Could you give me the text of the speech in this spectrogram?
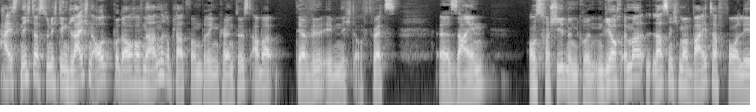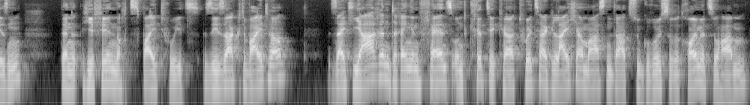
heißt nicht, dass du nicht den gleichen Output auch auf eine andere Plattform bringen könntest, aber der will eben nicht auf Threads äh, sein. Aus verschiedenen Gründen. Wie auch immer, lass mich mal weiter vorlesen, denn hier fehlen noch zwei Tweets. Sie sagt weiter, seit Jahren drängen Fans und Kritiker Twitter gleichermaßen dazu, größere Träume zu haben,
